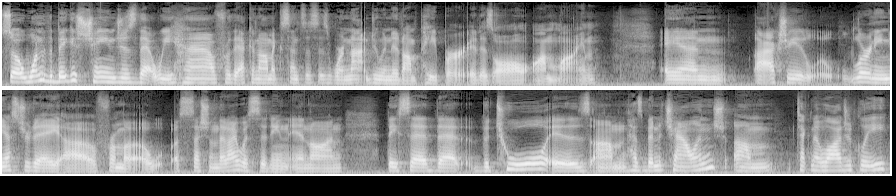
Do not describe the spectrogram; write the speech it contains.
So, one of the biggest changes that we have for the economic census is we're not doing it on paper, it is all online. And actually, learning yesterday uh, from a, a, session that I was sitting in on, they said that the tool is, um, has been a challenge. Um, technologically,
